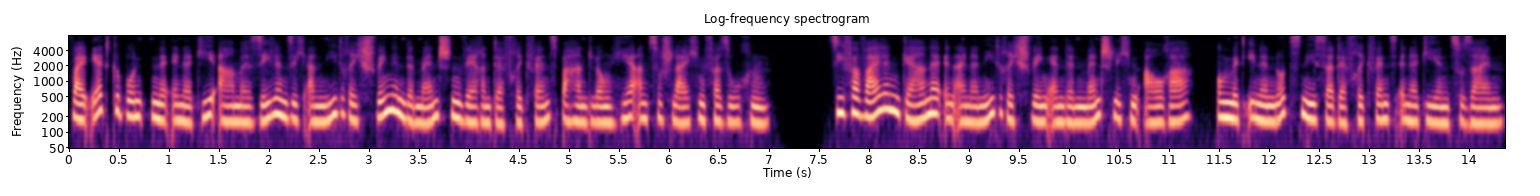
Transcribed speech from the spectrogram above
weil erdgebundene energiearme Seelen sich an niedrig schwingende Menschen während der Frequenzbehandlung heranzuschleichen versuchen. Sie verweilen gerne in einer niedrig schwingenden menschlichen Aura, um mit ihnen Nutznießer der Frequenzenergien zu sein.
